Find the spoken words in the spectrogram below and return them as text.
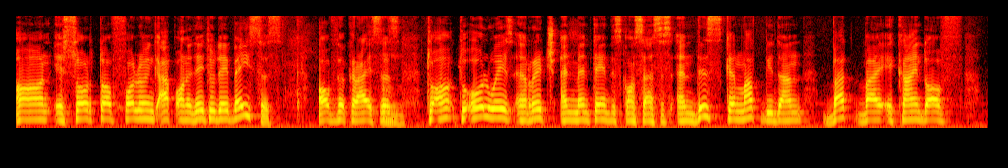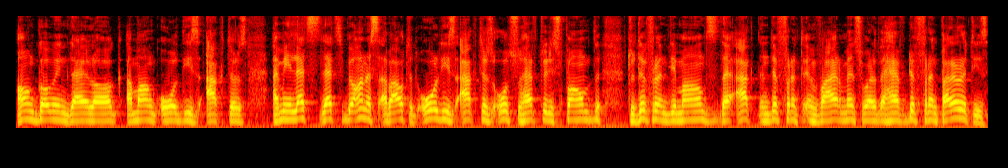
on a sort of following up on a day-to-day basis of the crisis mm. to, uh, to always enrich and maintain this consensus. And this cannot be done but by a kind of ongoing dialogue among all these actors. I mean, let's, let's be honest about it. All these actors also have to respond to different demands. They act in different environments where they have different priorities.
